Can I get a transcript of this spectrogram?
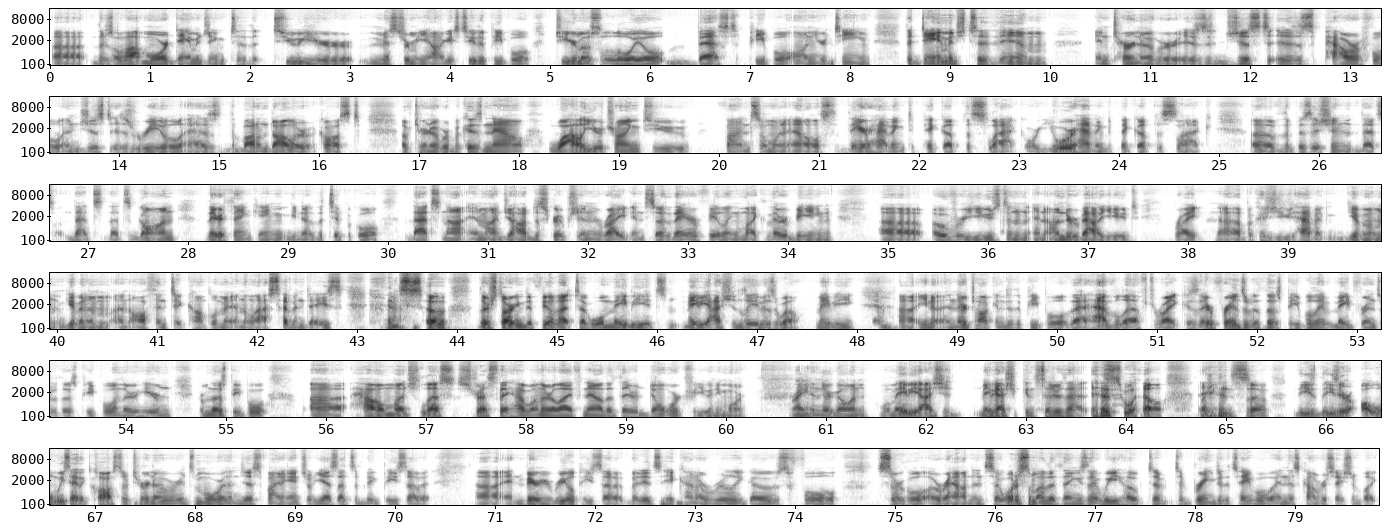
uh, there's a lot more damaging to the to your Mr. Miyagi's, to the people, to your most loyal, best people on your team. The damage to them in turnover is just as powerful and just as real as the bottom dollar cost of turnover because now while you're trying to find someone else, they're having to pick up the slack, or you're having to pick up the slack of the position that's that's that's gone. They're thinking, you know, the typical that's not in my job description, right? And so they're feeling like they're being uh, overused and, and undervalued right? Uh, because you haven't given them given them an authentic compliment in the last seven days, yeah. and so they're starting to feel that tug. Well, maybe it's maybe I should leave as well. Maybe yeah. uh, you know, and they're talking to the people that have left, right? Because they're friends with those people. They've made friends with those people, and they're hearing from those people uh, how much less stress they have on their life now that they don't work for you anymore. Right. And they're going, well, maybe I should, maybe I should consider that as well. Right. And so these, these are all, when we say the cost of turnover, it's more than just financial. Yes, that's a big piece of it. Uh, and very real piece of it, but it's it mm-hmm. kind of really goes full circle around. And so, what are some other things that we hope to to bring to the table in this conversation, Blake?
